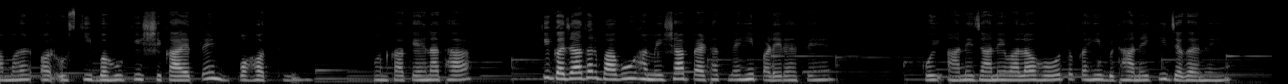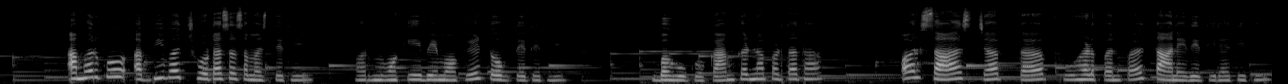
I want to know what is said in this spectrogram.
अमर और उसकी बहू की शिकायतें बहुत थीं। उनका कहना था कि गजाधर बाबू हमेशा बैठक में ही पड़े रहते हैं। कोई आने जाने वाला हो तो कहीं बिठाने की जगह नहीं। अमर को अब भी वह छोटा सा समझते थे। और मौके बेमौके टोक देते थे। बहू को काम करना पड़ता था और सास जब तब फूहड़पन पर ताने देती रहती थी।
